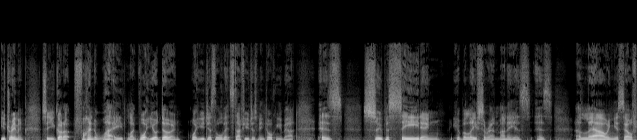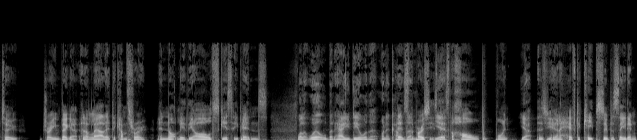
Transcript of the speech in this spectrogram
you're dreaming. So you've got to find a way, like what you're doing, what you just, all that stuff you've just been talking about, is superseding your beliefs around money, is is allowing yourself to dream bigger and allow that to come through, and not let the old scarcity patterns. Well, it will, but how you deal with it when it comes That's in. the process. Yeah. That's the whole point. yeah. Is you're going to have to keep superseding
